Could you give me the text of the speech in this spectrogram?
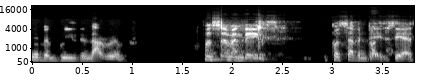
live and breathe in that room for seven days. for seven days. Yes.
